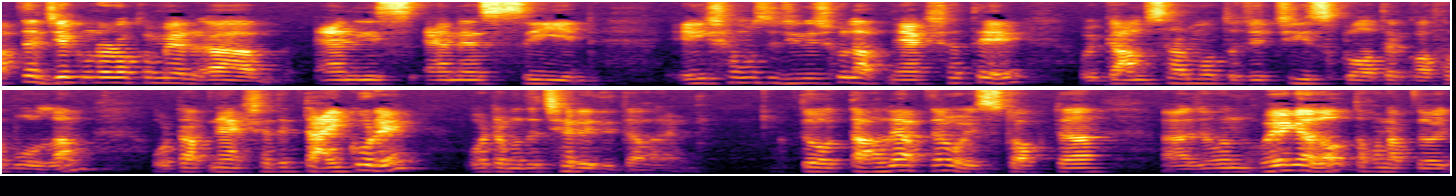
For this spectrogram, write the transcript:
আপনার যে কোনো রকমের অ্যানিস, অ্যানেস সিড, এই সমস্ত জিনিসগুলো আপনি একসাথে ওই গামছার মতো যে চিজ ক্লথের কথা বললাম, ওটা আপনি একসাথে টাই করে ওটার মধ্যে ছেড়ে দিতে পারেন। তো তাহলে আপনার ওই স্টকটা যখন হয়ে গেল, তখন আপনি ওই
